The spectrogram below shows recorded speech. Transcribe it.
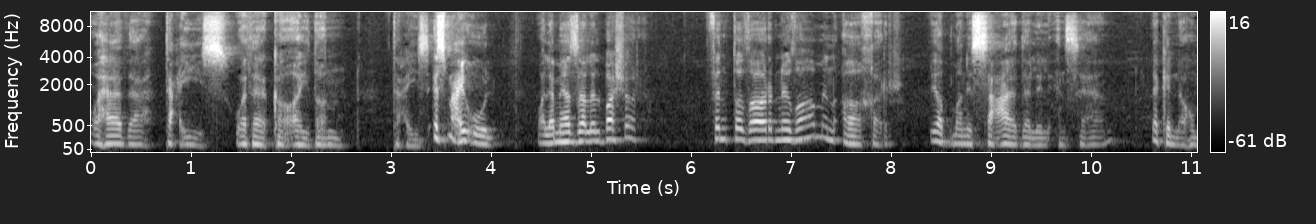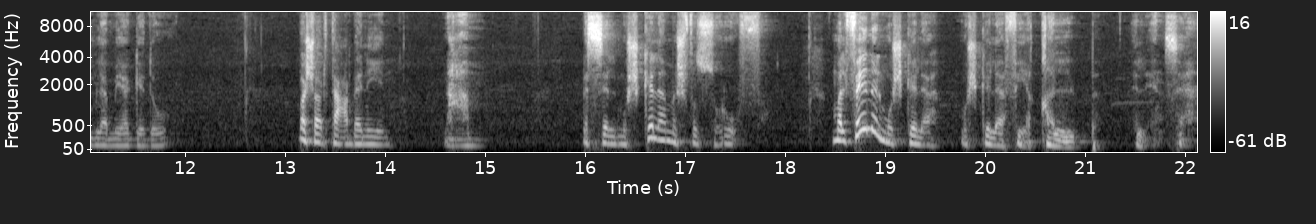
وهذا تعيس وذاك أيضا تعيس. اسمع يقول ولم يزل البشر في انتظار نظام آخر يضمن السعادة للإنسان لكنهم لم يجدوا. بشر تعبانين نعم بس المشكلة مش في الظروف. أمال فين المشكلة؟ مشكلة في قلب الإنسان.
